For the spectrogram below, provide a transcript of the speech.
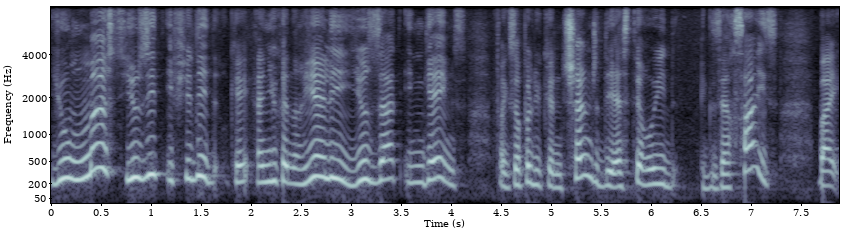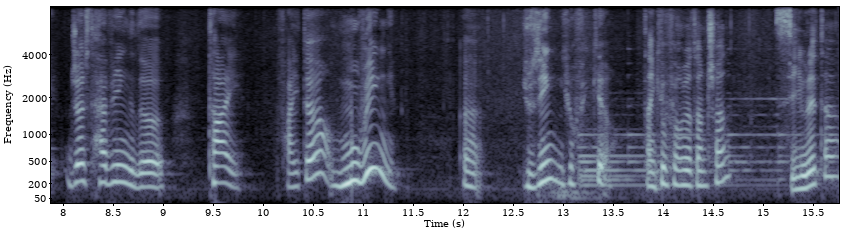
You must use it if you did, okay? And you can really use that in games. For example, you can change the asteroid exercise by just having the TIE fighter moving uh, using your figure. Thank you for your attention. See you later.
